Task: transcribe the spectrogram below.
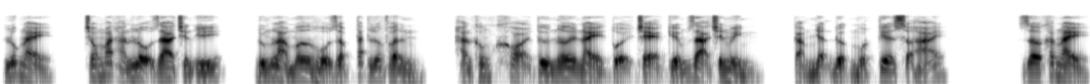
lúc này, trong mắt hắn lộ ra chiến ý, đúng là mơ hồ dập tắt lưỡng phân, hắn không khỏi từ nơi này tuổi trẻ kiếm giả trên mình, cảm nhận được một tia sợ hãi. Giờ khắc này,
